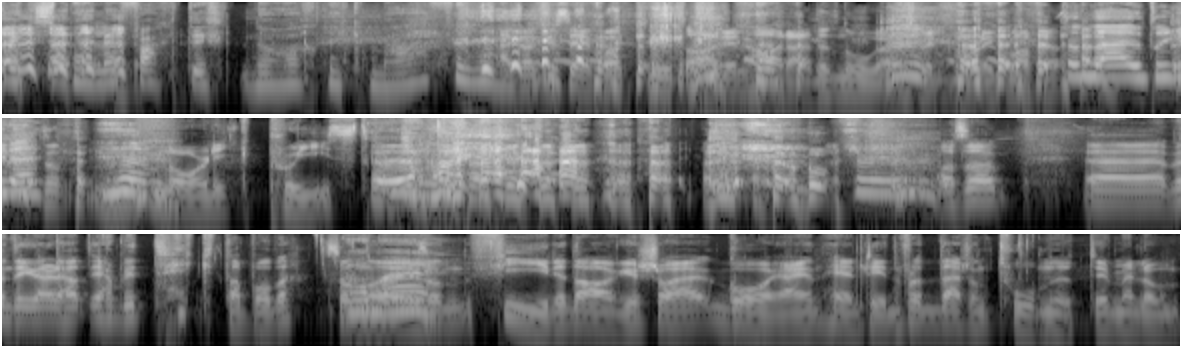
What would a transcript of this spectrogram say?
Jeg spiller faktisk Nordic Mafia. jeg kan ikke se for meg Knut Arild Hareide noen gang har spilt Nordic Mafia. Sånn, Nei, jeg tror ikke det. Sånn Nordic Priest, kanskje. Og eh, men tingen er det at jeg har blitt tekta på det. Så Å, I sånn fire dager så går jeg inn hele tiden. For det er sånn to minutter mellom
